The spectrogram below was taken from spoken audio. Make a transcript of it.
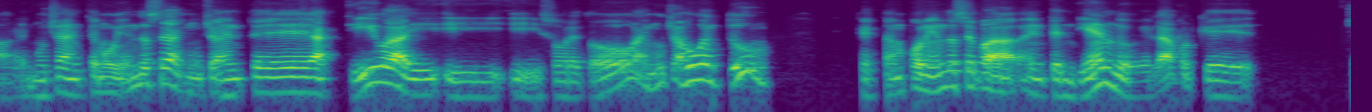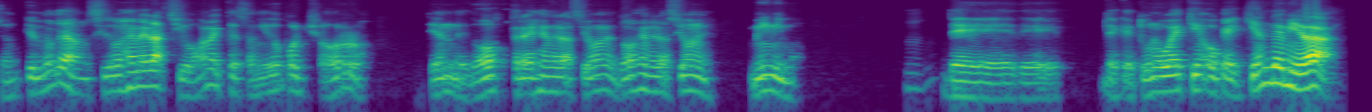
Ahora hay mucha gente moviéndose, hay mucha gente activa y, y, y, sobre todo hay mucha juventud que están poniéndose para entendiendo, ¿verdad? Porque yo entiendo que han sido generaciones que se han ido por chorro, ¿entiendes? Dos, tres generaciones, dos generaciones mínimo, de, de, que tú no ves quién, ok, quién de mi edad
